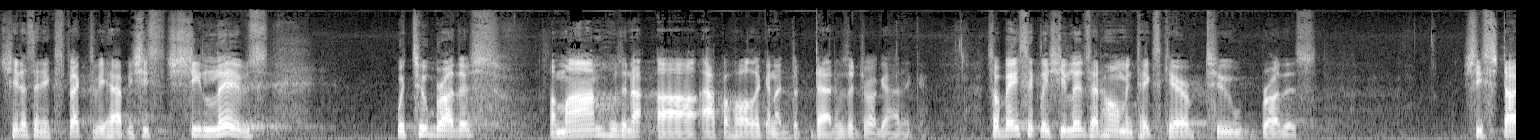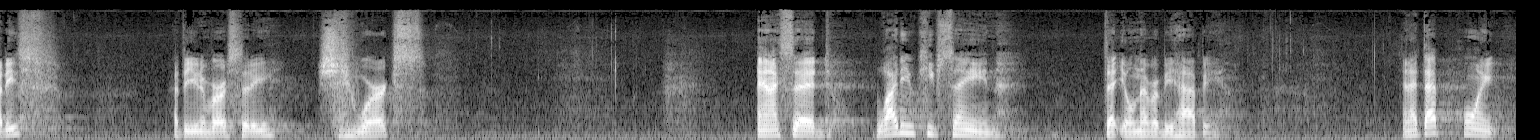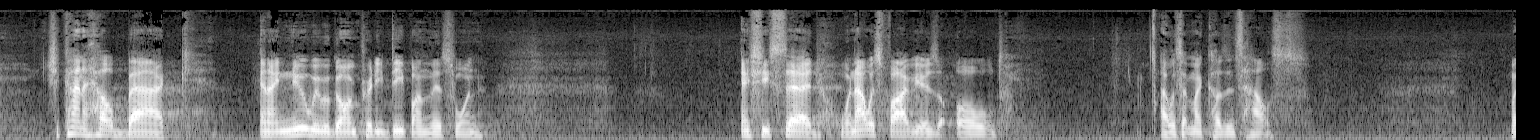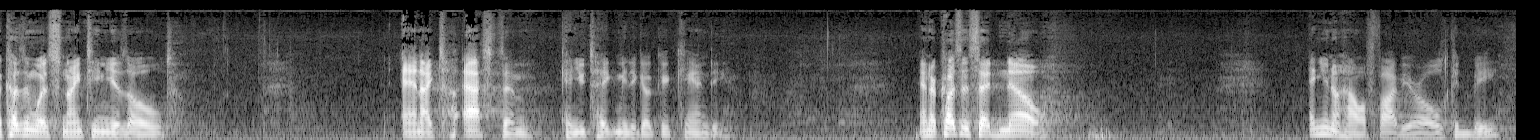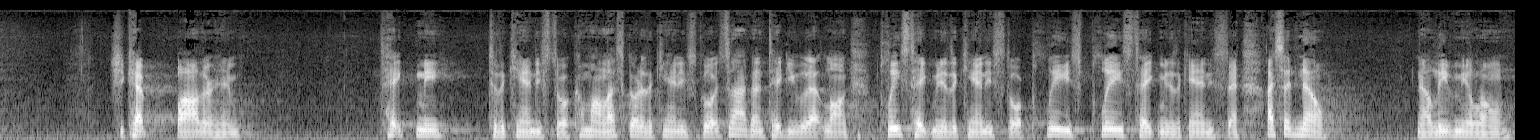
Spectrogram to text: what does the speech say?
she doesn't expect to be happy. She, she lives with two brothers, a mom who's an uh, alcoholic, and a d- dad who's a drug addict. So basically, she lives at home and takes care of two brothers. She studies at the university, she works. And I said, Why do you keep saying that you'll never be happy? And at that point, she kind of held back and I knew we were going pretty deep on this one. And she said, When I was five years old, I was at my cousin's house. My cousin was 19 years old. And I t- asked him, Can you take me to go get candy? And her cousin said, No. And you know how a five year old could be. She kept bothering him. Take me to the candy store. Come on, let's go to the candy store. It's not going to take you that long. Please take me to the candy store. Please, please take me to the candy store. I said, No. Now leave me alone.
